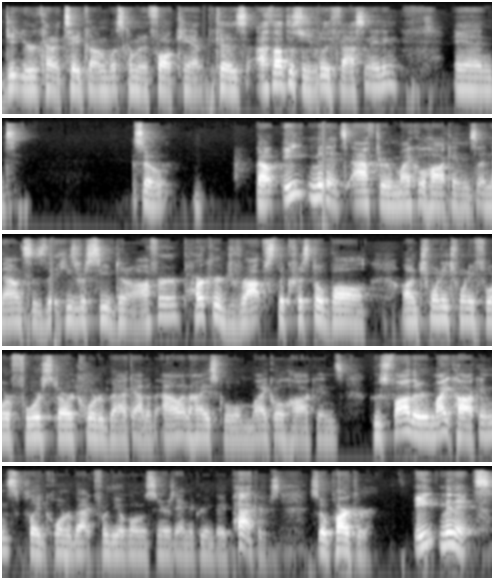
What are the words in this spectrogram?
get your kind of take on what's coming in fall camp because I thought this was really fascinating, and so about eight minutes after Michael Hawkins announces that he's received an offer, Parker drops the crystal ball on 2024 four-star quarterback out of Allen High School, Michael Hawkins, whose father, Mike Hawkins, played cornerback for the Oklahoma Sooners and the Green Bay Packers. So Parker, eight minutes.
